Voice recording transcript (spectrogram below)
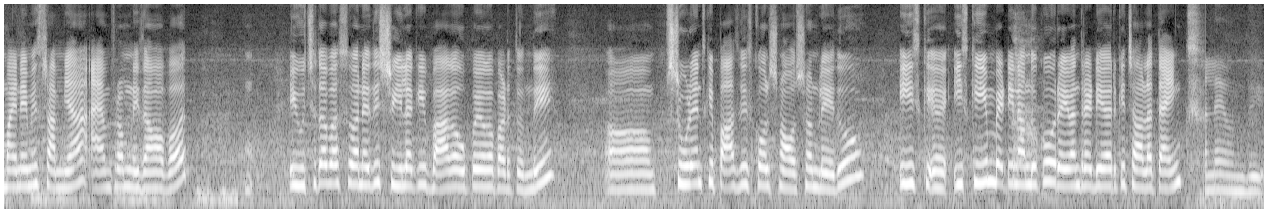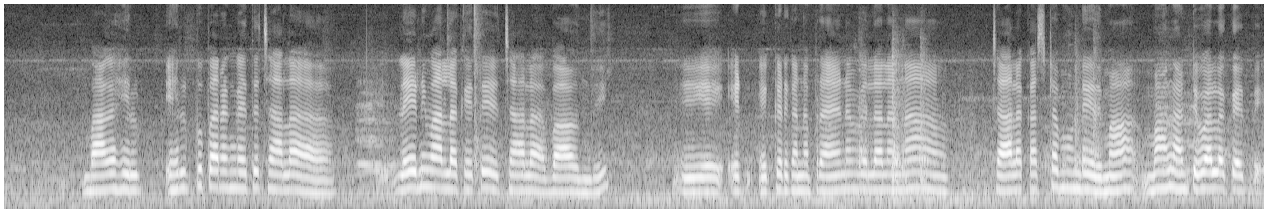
My name is Ramya I'm from Nizamabad ఈ ఉచిత బస్సు అనేది స్త్రీలకి బాగా ఉపయోగపడుతుంది. స్టూడెంట్స్కి పాస్ తీసుకోవాల్సిన అవసరం లేదు. ఈ స్కీ ఈ స్కీమ్ పెట్టినందుకు రేవంత్ రెడ్డి గారికి చాలా థ్యాంక్స్ అలా ఉంది. బాగా హెల్ప్ హెల్ప్ పరంగా అయితే చాలా లేని వాళ్ళకైతే చాలా బాగుంది. ఎ- ఎక్కడికన్నా ప్రయాణం వెళ్ళాలన్నా చాలా కష్టం ఉండేది మా మా లాంటి వాళ్ళకైతే.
